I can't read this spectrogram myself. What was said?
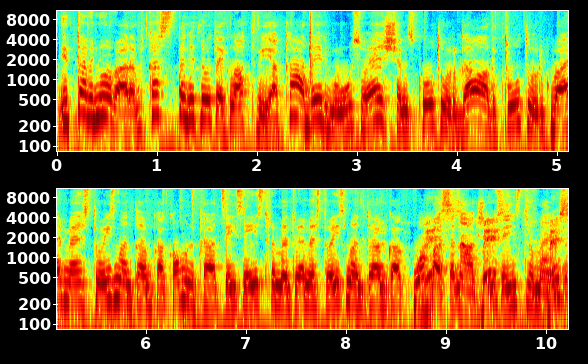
ir tavi novērojumi, kas tagad notiek Latvijā? Kāda ir mūsu ēšanas kultūra, galda kultūra, vai mēs to izmantojam kā komunikācijas instrumentu, vai mēs to izmantojam? Izmantojam kā kopā sanākšanas instrumentu. Mēs,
